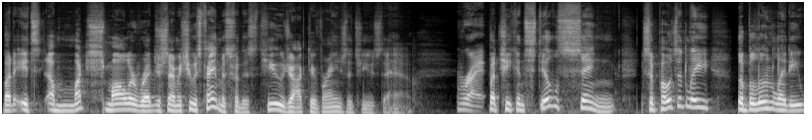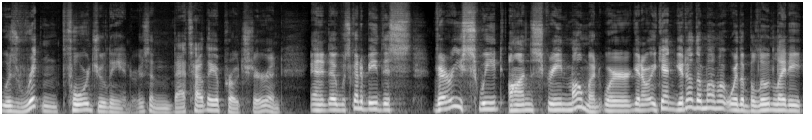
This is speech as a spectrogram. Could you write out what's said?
but it's a much smaller register. I mean, she was famous for this huge octave range that she used to have, Right. but she can still sing. Supposedly, The Balloon Lady was written for Julie Andrews, and that's how they approached her. And and it was going to be this very sweet on-screen moment where you know, again, you know, the moment where the balloon lady,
